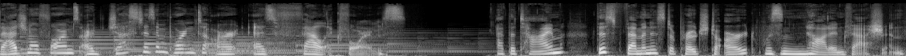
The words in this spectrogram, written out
vaginal forms are just as important to art as phallic forms. At the time, this feminist approach to art was not in fashion.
